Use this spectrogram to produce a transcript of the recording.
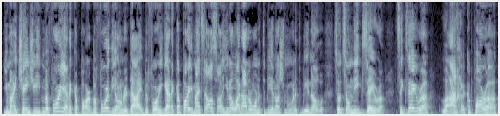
you might change it even before you had a kapar, before the owner died, before he got a kapar. You might say, oh, also, you know what? I don't want it to be an oshim, I want it to be an ola. So it's only xera. It's xera la'achar kapara,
